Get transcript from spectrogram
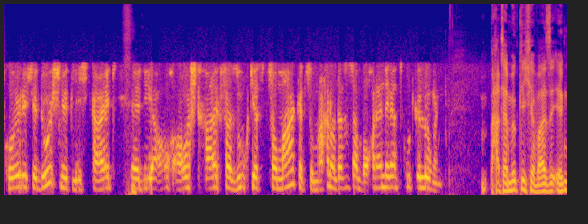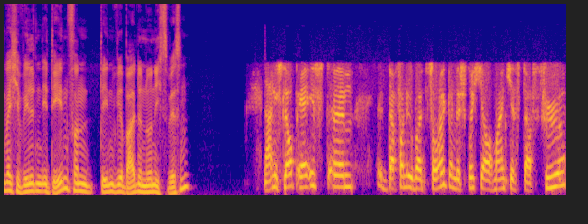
fröhliche Durchschnittlichkeit, äh, die er auch ausstrahlt, versucht jetzt zur Marke zu machen. Und das ist am Wochenende ganz gut gelungen. Hat er möglicherweise irgendwelche wilden Ideen, von denen wir beide nur nichts wissen? Nein, ich glaube, er ist ähm, davon überzeugt und es spricht ja auch manches dafür,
